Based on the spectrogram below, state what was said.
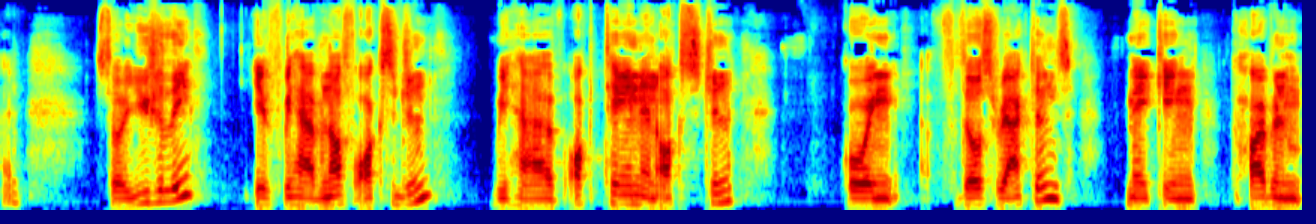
Right? So usually, if we have enough oxygen, we have octane and oxygen going for those reactants, making carbon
